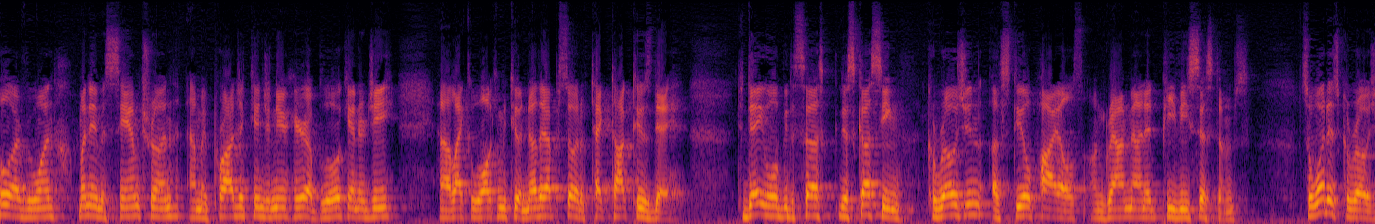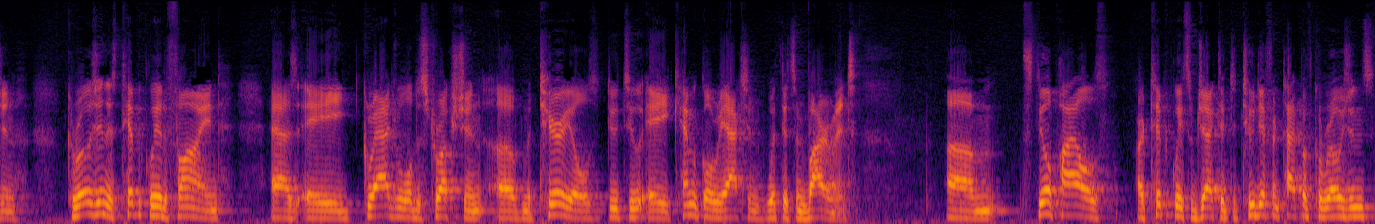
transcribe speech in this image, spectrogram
Hello everyone, my name is Sam Trun. I'm a project engineer here at Blue Oak Energy and I'd like to welcome you to another episode of Tech Talk Tuesday. Today we'll be discuss discussing corrosion of steel piles on ground mounted PV systems. So what is corrosion? Corrosion is typically defined as a gradual destruction of materials due to a chemical reaction with its environment. Um, steel piles are typically subjected to two different types of corrosions,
